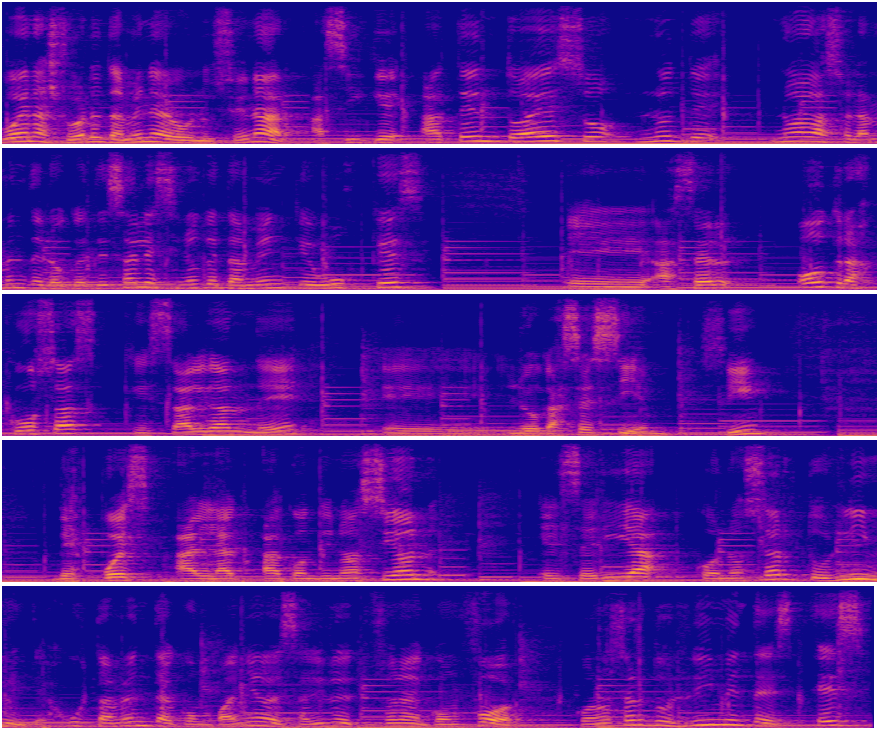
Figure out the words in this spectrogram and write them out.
pueden ayudarte también a evolucionar. Así que atento a eso, no, te, no hagas solamente lo que te sale, sino que también que busques eh, hacer otras cosas que salgan de eh, lo que haces siempre. ¿sí? Después, a, continuación, él sería conocer tus límites, justamente acompañado de salir de tu zona de confort. Conocer tus límites es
